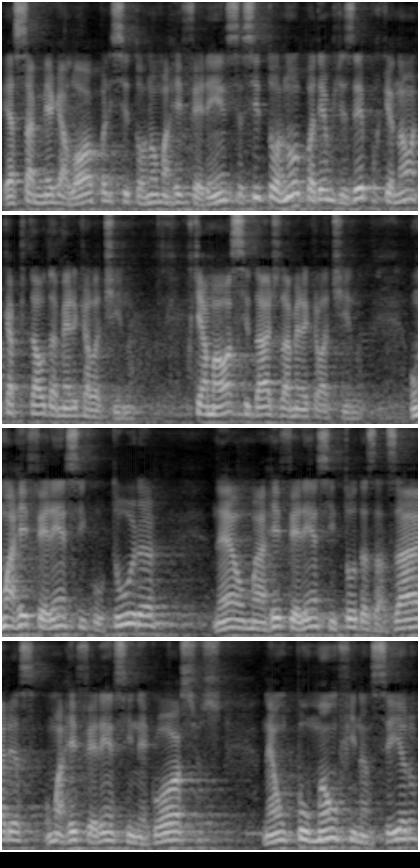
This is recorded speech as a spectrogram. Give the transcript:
essa megalópole, se tornou uma referência, se tornou, podemos dizer, porque não, a capital da América Latina, porque é a maior cidade da América Latina, uma referência em cultura, né, uma referência em todas as áreas, uma referência em negócios, né, um pulmão financeiro,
